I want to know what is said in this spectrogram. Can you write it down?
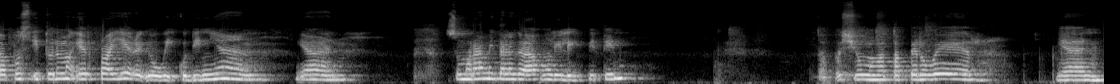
Tapos ito namang air fryer, iuwi ko din yan. Yan. So marami talaga akong liligpitin. Tapos yung mga tupperware. Yan.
